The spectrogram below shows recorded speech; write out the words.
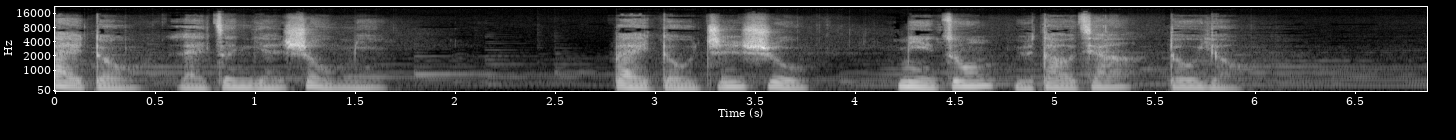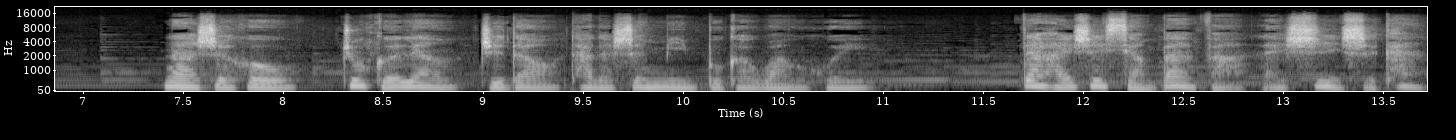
拜斗来增延寿命。拜斗之术，密宗与道家都有。那时候，诸葛亮知道他的生命不可挽回，但还是想办法来试试看。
